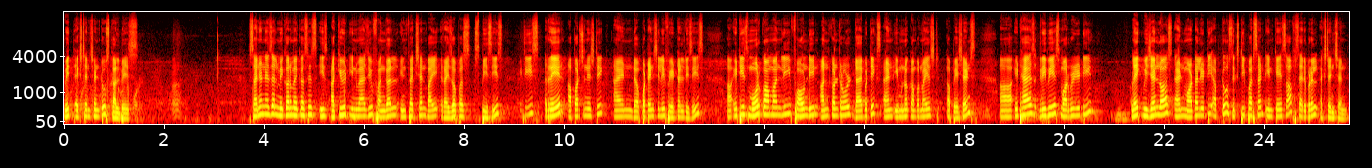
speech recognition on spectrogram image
with extension to skull base. Sinonasal mucormycosis is acute invasive fungal infection by Rhizopus species. It is rare, opportunistic, and uh, potentially fatal disease. Uh, it is more commonly found in uncontrolled diabetics and immunocompromised uh, patients. Uh, it has grievous morbidity like vision loss and mortality up to 60% in case of cerebral extension.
